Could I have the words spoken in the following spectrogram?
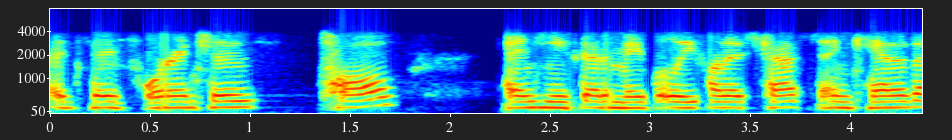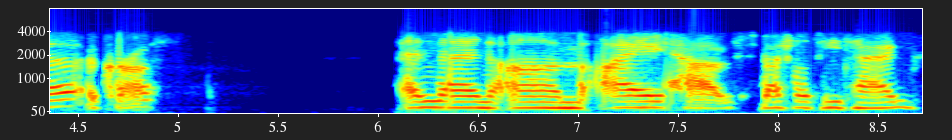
I'd say, four inches tall, and he's got a maple leaf on his chest and Canada across. And then um, I have specialty tags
